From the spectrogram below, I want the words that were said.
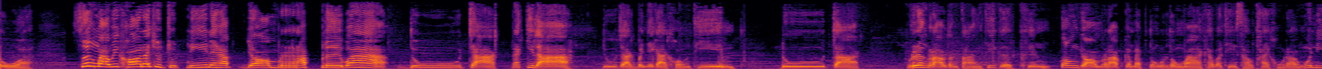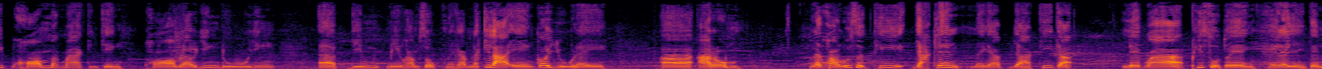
ตัว ซึ่งมาวิเคราะห์ในจุดนี้นะครับ ยอมรับเลยว่าดูจากนักกีฬา ดูจากบรรยากาศของทีม ดูจาก เรื่องราวต่างๆ ที่เกิดขึ้นต้องยอมรับกันแบบตรงไปตรงมาครับว่าทีมสาวไทยของเรางวดนี้พร้อมมากๆจริง ๆ พร้อมแล้วยิ่งดูยิ่งแอบยิ้มมีความสุขนะครับนักกีฬาเองก็อยู่ในอารมณ์และความรู้สึกที่อยากเล่นนะครับอยากที่จะเรียกว่าพิสูจน์ตัวเองให้ได้อย่างเต็ม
